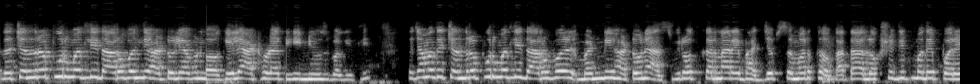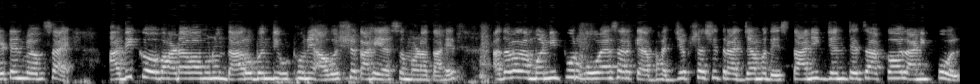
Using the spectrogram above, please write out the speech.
आता चंद्रपूर मधली दारूबंदी हटवली आपण गेल्या आठवड्यात ही न्यूज बघितली. त्याच्यामध्ये चंद्रपूर मधली दारूबंदी हटवण्यास विरोध करणारे भाजप समर्थक आता लक्षद्वीपमध्ये पर्यटन व्यवसाय अधिक वाढावा म्हणून दारूबंदी उठवणे आवश्यक आहे असं म्हणत आहेत. आता बघा मणिपूर गोव्यासारख्या भाजप शासित राज्यामध्ये स्थानिक जनतेचा कल आणि कोल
